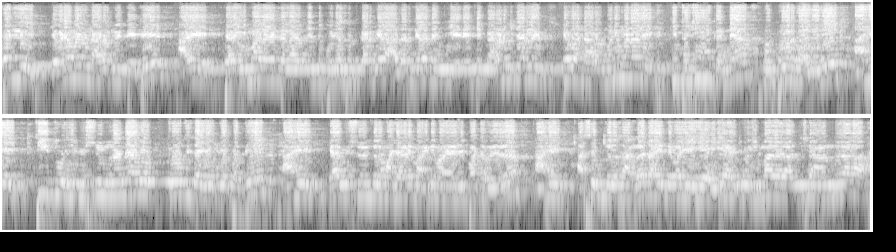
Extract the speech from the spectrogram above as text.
पडली. एवढ्यामध्ये नारद मी तेथे आहे. त्या हिमालयाने त्याला त्यांची पूजा सत्कार केला. आदर आदर केला त्यांचे येण्याचे कारण विचारले. तेव्हा नारद मुनी म्हणाले की तुझी ही कन्या उद्भवर झालेली आहे. ती तू ही विष्णूंना द्यावी. तो तिचा योग्य पती आहे. या विष्णूने तुला माझ्याकडे मागणी मागण्याचे पाठवलेलं आहे. असे मी तुला सांगत आहे. तेव्हा हे हे- हे ऐकून हिमालयाला अतिशय आनंद झाला.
